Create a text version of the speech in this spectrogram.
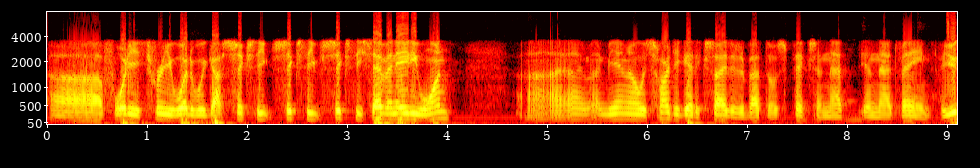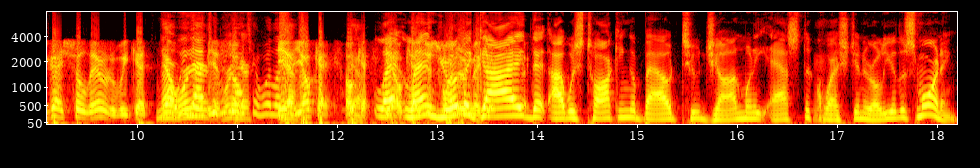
uh, 43. What do we got? 60, 60, 67, 81. Uh, I, I you know, it's hard to get excited about those picks in that in that vein. Are you guys still there, or do we get? Yeah, we're got here. We're here. got. We're Yeah, yeah, okay, okay. Len, yeah, okay, Len, you're the guy it- that I was talking about to John when he asked the Mm-hmm. question earlier this morning.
